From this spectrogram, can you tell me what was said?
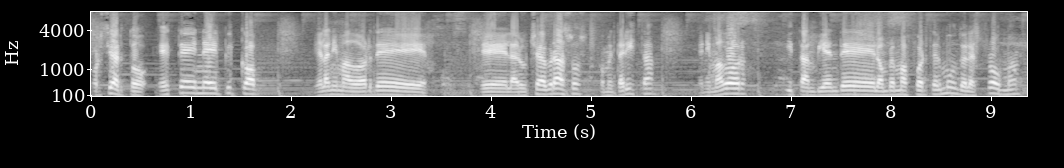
Por cierto, este Neil Pickup, el animador de, de la lucha de brazos, comentarista, animador y también del hombre más fuerte del mundo, el Strowman. En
